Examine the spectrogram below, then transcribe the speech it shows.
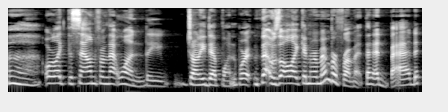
uh, or like the sound from that one, the Johnny Depp one, where that was all I can remember from it, that had bad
